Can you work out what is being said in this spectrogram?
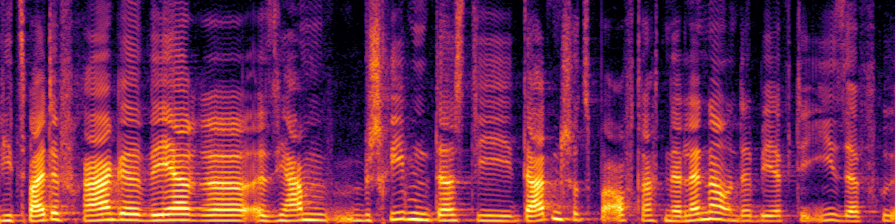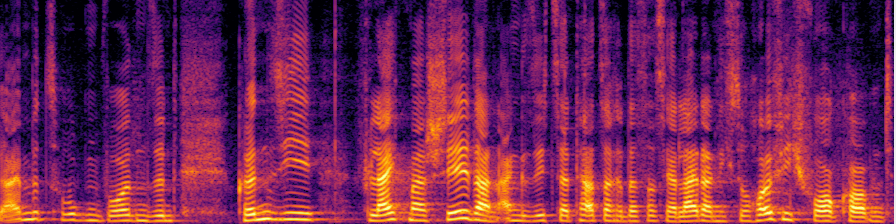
die zweite Frage wäre, Sie haben beschrieben, dass die Datenschutzbeauftragten der Länder und der BFDI sehr früh einbezogen worden sind. Können Sie vielleicht mal schildern, angesichts der Tatsache, dass das ja leider nicht so häufig vorkommt,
